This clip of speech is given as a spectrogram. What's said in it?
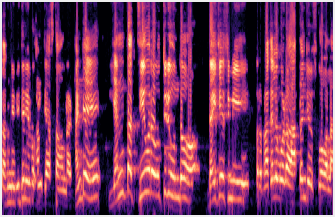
తన విధి నిర్వహణ చేస్తా ఉన్నాడు అంటే ఎంత తీవ్ర ఒత్తిడి ఉందో దయచేసి మీ ప్ర- ప్రజలు కూడా అర్థం చేసుకోవాలా?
